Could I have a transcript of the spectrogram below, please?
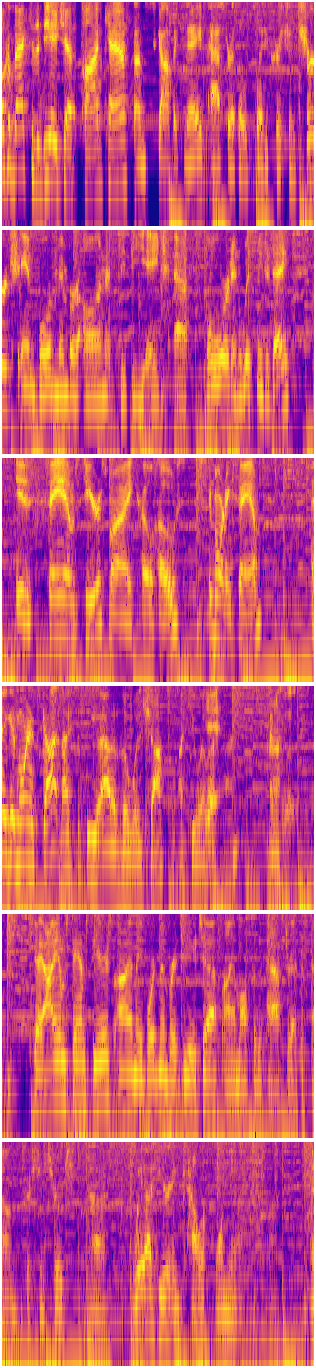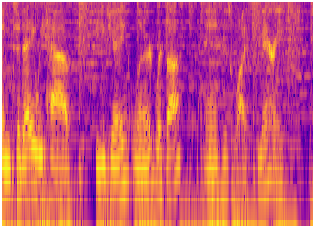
Welcome back to the DHF podcast. I'm Scott McNay, pastor at the Lady Christian Church and board member on the DHF board. And with me today is Sam Sears, my co host. Good morning, Sam. Hey, good morning, Scott. Nice to see you out of the wood shop like you were yes, last time. Absolutely. Uh, yeah, I am Sam Sears. I am a board member at DHF. I am also the pastor at the Fountain Christian Church, uh, way out here in California. Uh, and today we have BJ Leonard with us and his wife Mary.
